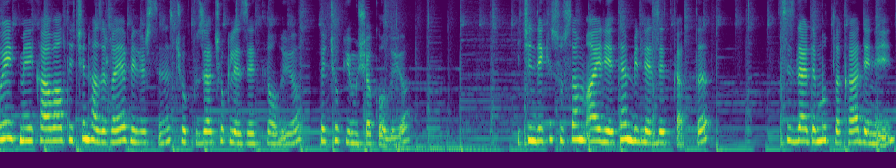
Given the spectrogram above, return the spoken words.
Bu ekmeği kahvaltı için hazırlayabilirsiniz. Çok güzel, çok lezzetli oluyor ve çok yumuşak oluyor. İçindeki susam ayrıyeten bir lezzet kattı. Sizler de mutlaka deneyin.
